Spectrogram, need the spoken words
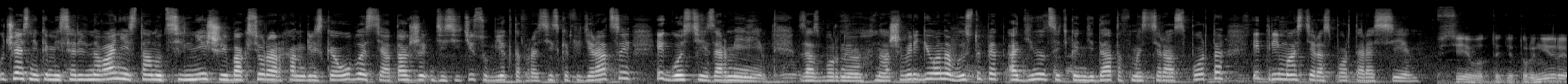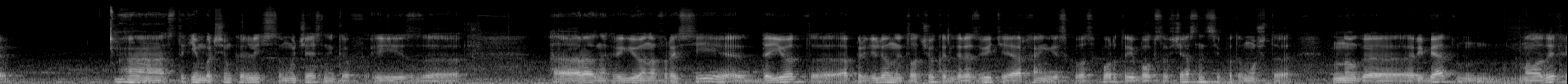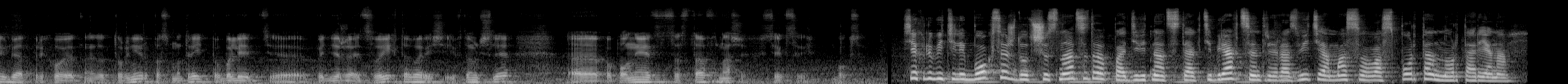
Участниками соревнований станут сильнейшие боксеры Архангельской области, а также 10 субъектов Российской Федерации и гости из Армении. За сборную нашего региона выступят 11 кандидатов мастера спорта и 3 мастера спорта России. Все вот эти турниры а, с таким большим количеством участников из э, разных регионов России дает определенный толчок для развития архангельского спорта и бокса в частности, потому что много ребят, молодых ребят приходят на этот турнир посмотреть, поболеть, э, поддержать своих товарищей, и в том числе э, пополняется состав наших секций бокса. Всех любителей бокса ждут с 16 по 19 октября в Центре развития массового спорта «Норд-Арена».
